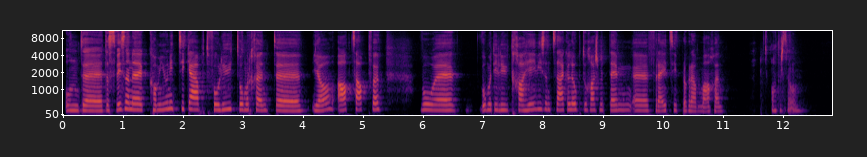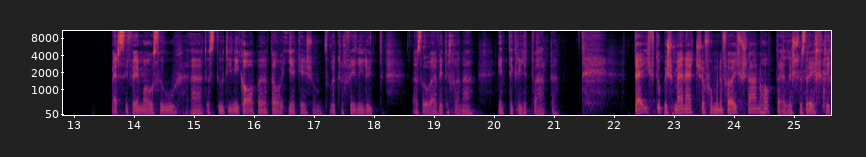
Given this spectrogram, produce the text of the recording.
Und äh, dass es wie so eine Community gibt von Leuten, die man könnte, äh, ja, anzapfen könnte, wo, äh, wo man die Leute kann hinweisen und sagen kann, du kannst mit dem äh, Freizeitprogramm machen. Oder so. Merci vielmals, auch, äh, dass du deine Gaben hier eingibst und wirklich viele Leute also, äh, wieder können integriert werden können. Dave, du bist Manager von einem Fünf-Sterne-Hotel, ist das richtig?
